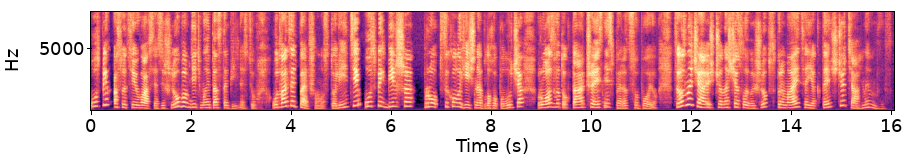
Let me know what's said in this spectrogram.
успіх асоціювався зі шлюбом, дітьми та стабільністю. У 21 столітті успіх більше про психологічне благополуччя, розвиток та чесність перед собою. Це означає, що нещасливий шлюб сприймається як те, що тягне вниз.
